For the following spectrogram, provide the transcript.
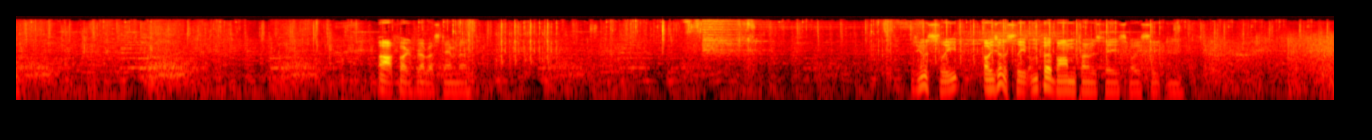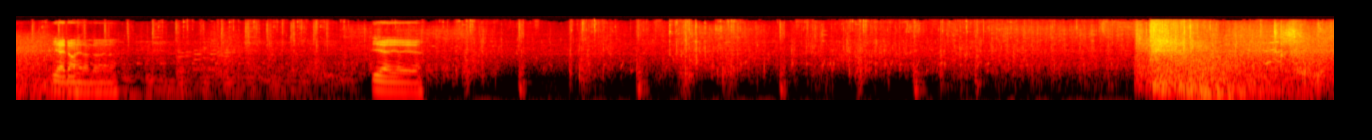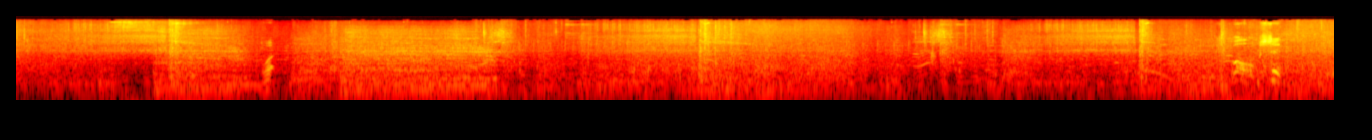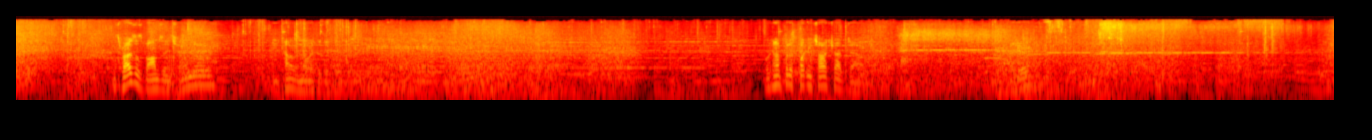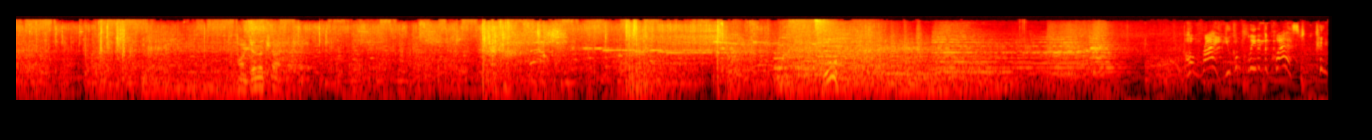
ah, fuck, I forgot about stamina. Is he gonna sleep? Oh, he's gonna sleep. I'm gonna put a bomb in front of his face while he's sleeping. Yeah, don't hit him, don't hit him. Yeah, yeah, yeah. Oh shit! I'm surprised those bombs didn't kill him though. I'm kind of annoyed that they did. Where can I put a fucking shock trap down? Right here? On, get the trap.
